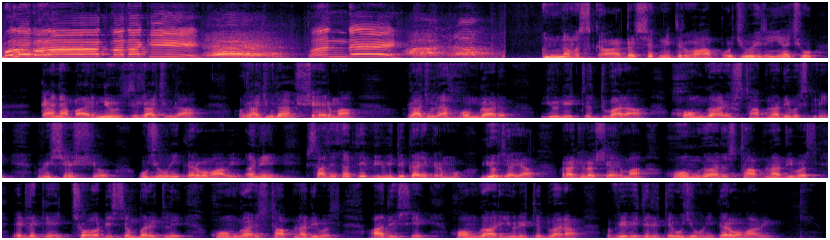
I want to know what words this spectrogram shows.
બોલો ભારત માતા કી વંદે. નમસ્કાર, દર્શક મિત્રો, આપ જોઈ રહ્યા છો કાના બાર ન્યૂઝ રાજુલા રાજુલા શહેરમાં, રાજુલા હોમગાર્ડ યુનિટ દ્વારા હોમગાર્ડ સ્થાપના દિવસની વિશેષ ઉજવણી કરવામાં આવી અને સાથે સાથે વિવિધ કાર્યક્રમો યોજાયા. રાજુલા શહેરમાં હોમગાર્ડ સ્થાપના દિવસ એટલે કે છ ડિસેમ્બર એટલે હોમગાર્ડ સ્થાપના દિવસ. આ દિવસે હોમગાર્ડ યુનિટ દ્વારા વિવિધ રીતે ઉજવણી કરવામાં આવી.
